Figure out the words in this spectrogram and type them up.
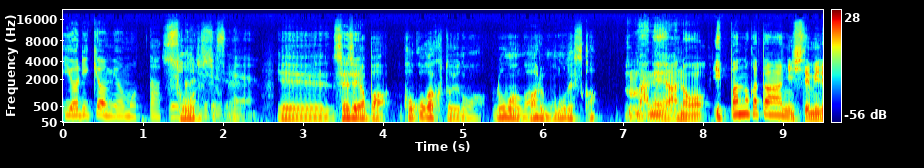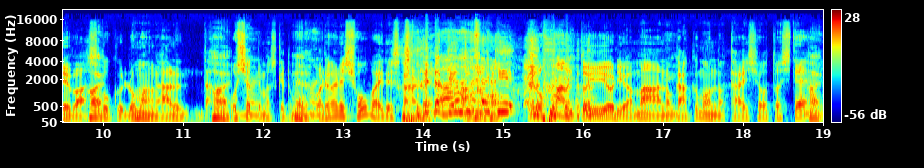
より興味を持ったというそう感じですよねですね。えー、先生やっぱ考古学というのはロマンがあるものですか？まあね、あの一般の方にしてみれば、はい。すごくロマンがあるんだ、はい。おっしゃってますけども、はい。我々商売ですからね。現実的。あのロマンというよりは、まあ、あの学問の対象として、はい。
